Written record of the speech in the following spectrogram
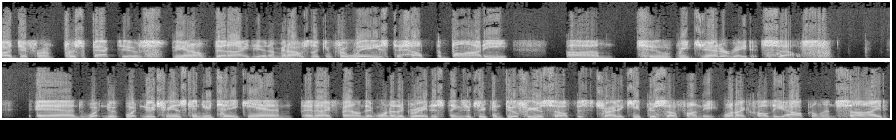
a different perspective, you know, than I did. I mean, I was looking for ways to help the body um, to regenerate itself and what nu- what nutrients can you take in? And I found that one of the greatest things that you can do for yourself is to try to keep yourself on the what I call the alkaline side.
